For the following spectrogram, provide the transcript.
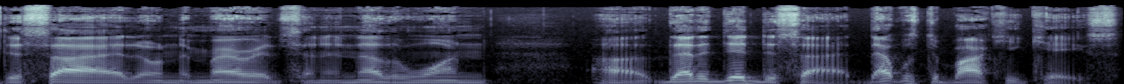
decide on the merits, and another one uh, that it did decide. That was the Bakke case.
